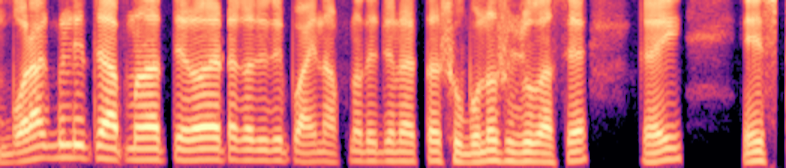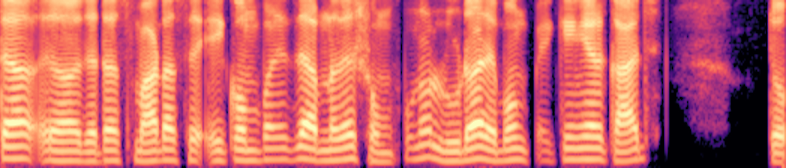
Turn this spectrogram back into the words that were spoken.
বরাকবিলিতে আপনারা তেরো হাজার টাকা যদি পাইন, আপনাদের জন্য একটা সুবর্ণ সুযোগ আছে। এই ইনস্টা যেটা স্মার্ট আছে এই কোম্পানিতে আপনাদের সম্পূর্ণ লোডার এবং প্যাকিং এর কাজ। তো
